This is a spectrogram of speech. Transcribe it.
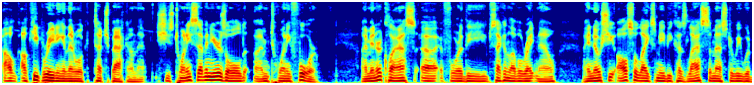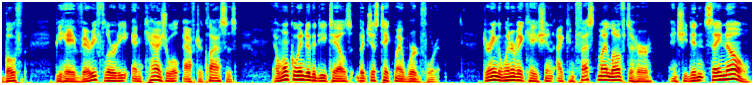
I'll, I'll keep reading and then we'll touch back on that. She's 27 years old. I'm 24. I'm in her class uh, for the second level right now. I know she also likes me because last semester we would both behave very flirty and casual after classes. I won't go into the details, but just take my word for it. During the winter vacation, I confessed my love to her, and she didn't say no.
